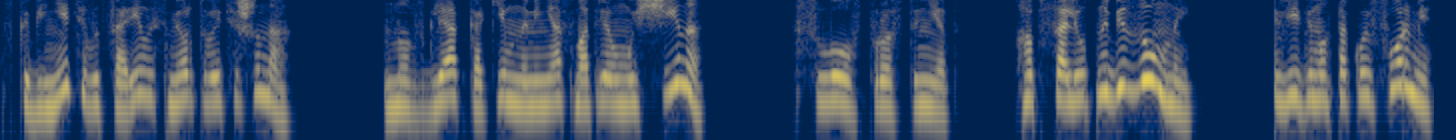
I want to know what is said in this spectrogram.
В кабинете воцарилась мертвая тишина. Но взгляд, каким на меня смотрел мужчина, слов просто нет. Абсолютно безумный. Видимо, в такой форме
